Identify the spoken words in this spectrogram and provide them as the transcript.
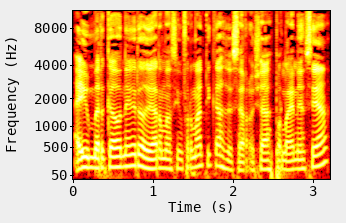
Hay un mercado negro de armas informáticas desarrolladas por la NSA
